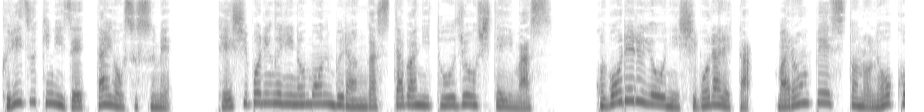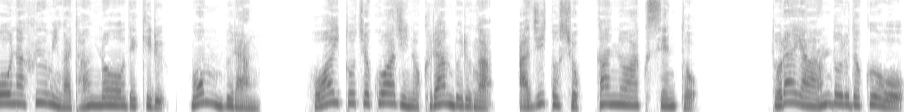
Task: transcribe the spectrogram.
栗好きに絶対おすすめ。手絞り栗のモンブランがスタバに登場しています。こぼれるように絞られたマロンペーストの濃厚な風味が堪能できるモンブラン。ホワイトチョコ味のクランブルが味と食感のアクセント。トラヤアンドルドクオー、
